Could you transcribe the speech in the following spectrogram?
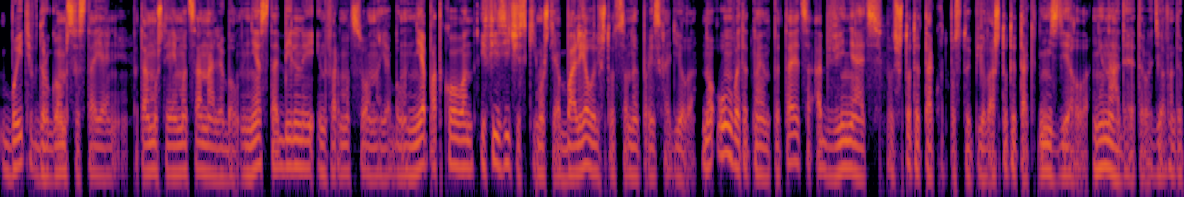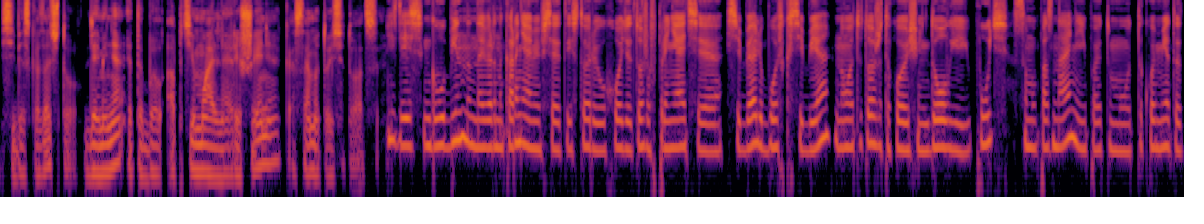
быть в другом состоянии, потому что я эмоционально был нестабильный, информационно я был не подкован, и физически, может, я болел или что-то со мной происходило. Но ум в этот момент пытается обвинять, вот что ты так вот поступил, а что ты так не сделала. Не надо этого делать, надо себе сказать, что для меня это было оптимальное решение касаемо той ситуации. И здесь глубинно, наверное, корнями вся эта история уходит тоже в принятие себя, любовь к себе, но это тоже такой очень долгий путь самопознания, и поэтому такой метод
